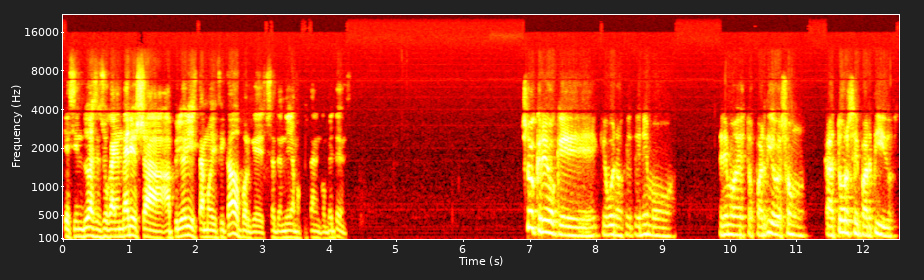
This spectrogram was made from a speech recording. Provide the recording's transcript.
Que sin dudas en su calendario ya a priori está modificado porque ya tendríamos que estar en competencia. Yo creo que, bueno, que tenemos, tenemos estos partidos que son 14 partidos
